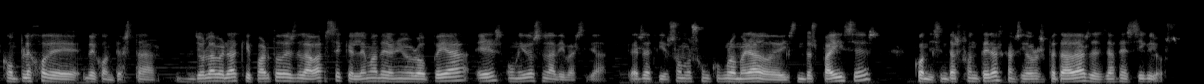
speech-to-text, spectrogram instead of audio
complejo de, contestar. Yo la verdad que parto desde la base que el lema de la Unión Europea es unidos en la diversidad. Es decir, somos un conglomerado de distintos países con distintas fronteras que han sido respetadas desde hace siglos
